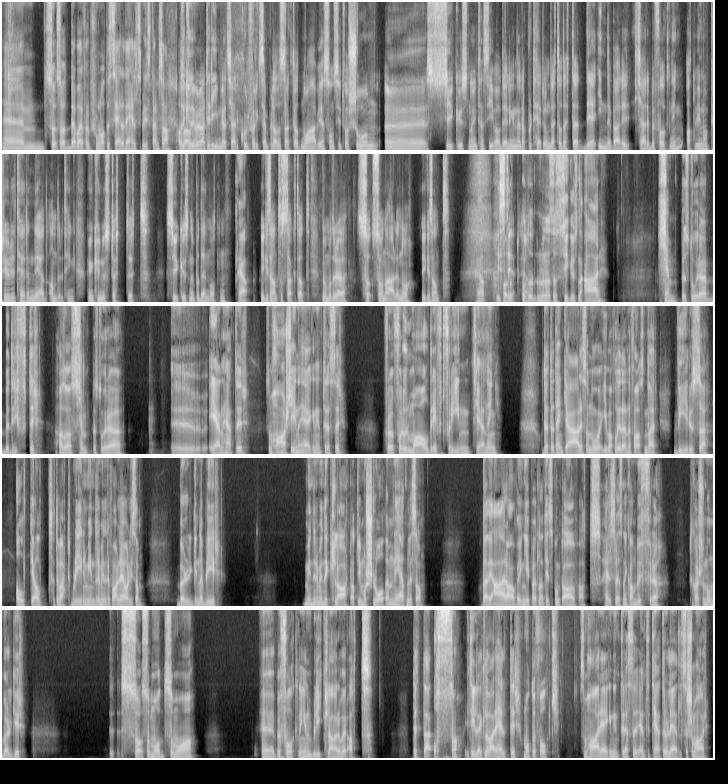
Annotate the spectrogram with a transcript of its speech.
Um, så, så, Det er bare for å problematisere det helseministeren sa. Altså, det kunne vel vært rimelig at Kjerkol for hadde sagt at nå er vi i en sånn situasjon, øh, sykehusene og intensivavdelingene rapporterer om dette og dette. Det innebærer, kjære befolkning, at vi må prioritere ned andre ting. Hun kunne jo støttet sykehusene på den måten. Ja. Ikke sant? Og sagt at nå må dere, så, sånn er det nå. ikke sant? Ja. Sted, og, og, men altså, sykehusene er kjempestore bedrifter Altså kjempestore uh, enheter som har sine egeninteresser. For, for normal drift, for inntjening. Og dette tenker jeg er liksom noe, i hvert fall i denne fasen der viruset alt i alt etter hvert blir mindre og mindre farlig, og liksom bølgene blir mindre og mindre klart at vi må slå dem ned, liksom. Der vi er avhengig på et eller annet tidspunkt av at helsevesenet kan buffre kanskje noen bølger så, så, må, så må eh, befolkningen bli klar over at dette er også, i tillegg til å være helter, måte folk som har egeninteresser, entiteter og ledelser som har,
